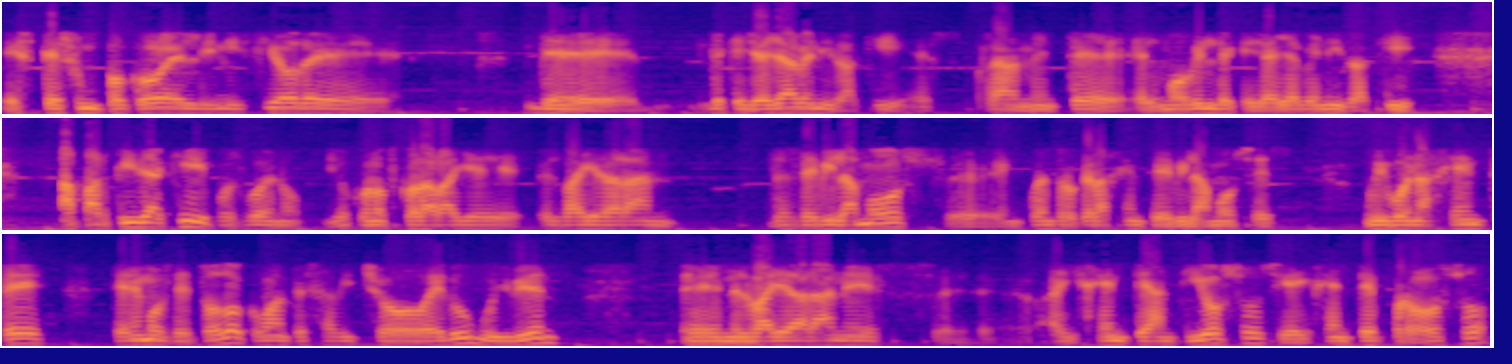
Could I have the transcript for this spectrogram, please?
Este es un poco el inicio de, de, que yo haya venido aquí. Es realmente el móvil de que yo haya venido aquí. A partir de aquí, pues bueno, yo conozco el Valle de Arán desde Vilamos. eh, encuentro que la gente de Vilamos es muy buena gente. Tenemos de todo, como antes ha dicho Edu, muy bien. En el Valle de Arán es, eh, hay gente anti-osos y hay gente pro-oso.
